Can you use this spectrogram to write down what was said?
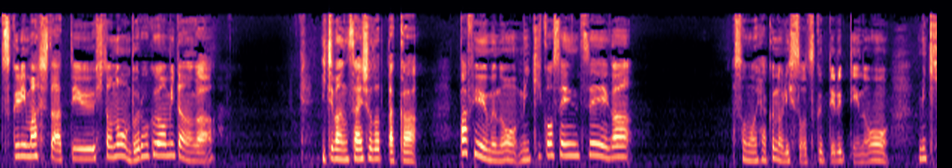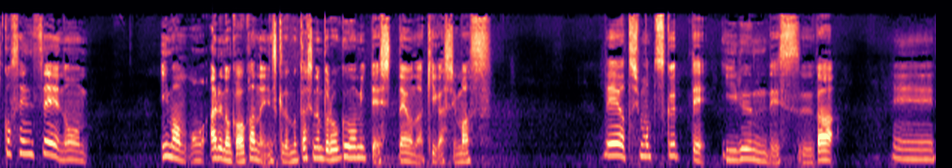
作りましたっていう人のブログを見たのが一番最初だったか、パフュームのミキコ先生がその100のリストを作ってるっていうのを、ミキコ先生の今もあるのかわかんないんですけど、昔のブログを見て知ったような気がします。で、私も作っているんですが、えーっ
